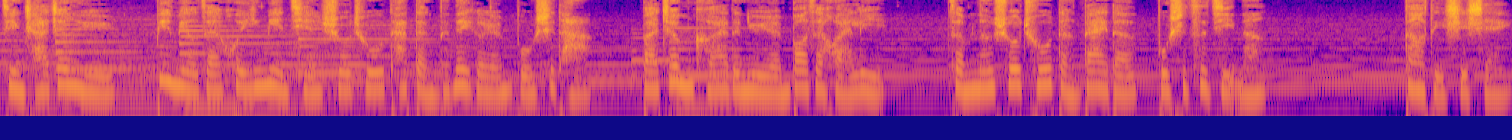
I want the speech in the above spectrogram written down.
警察郑宇并没有在慧英面前说出他等的那个人不是他，把这么可爱的女人抱在怀里，怎么能说出等待的不是自己呢？到底是谁？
